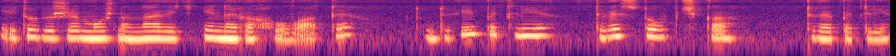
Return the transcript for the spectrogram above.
І тут вже можна навіть і не рахувати. Тут дві петлі, три стовпчика, три петлі.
